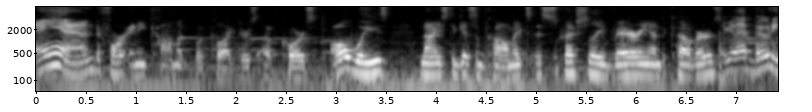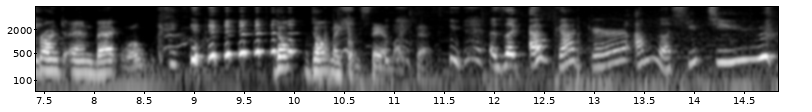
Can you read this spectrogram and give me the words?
And for any comic book collectors, of course, always nice to get some comics, especially variant covers. Look at that booty. Front and back. Whoa. don't don't make them stand like that. It's like, oh god, girl, I'm gonna shoot you.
